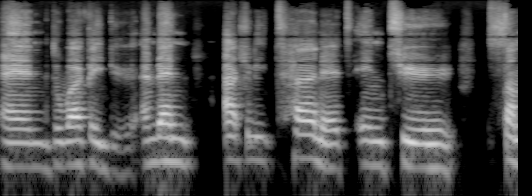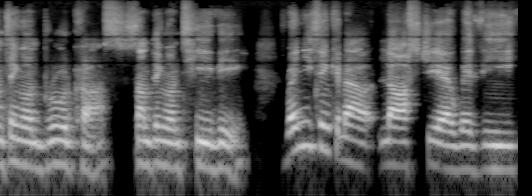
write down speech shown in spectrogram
and the work they do and then actually turn it into something on broadcast, something on TV. When you think about last year with the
